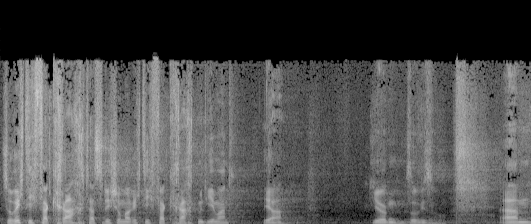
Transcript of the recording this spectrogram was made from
So richtig verkracht, hast du dich schon mal richtig verkracht mit jemand? Ja, Jürgen sowieso. Ähm,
